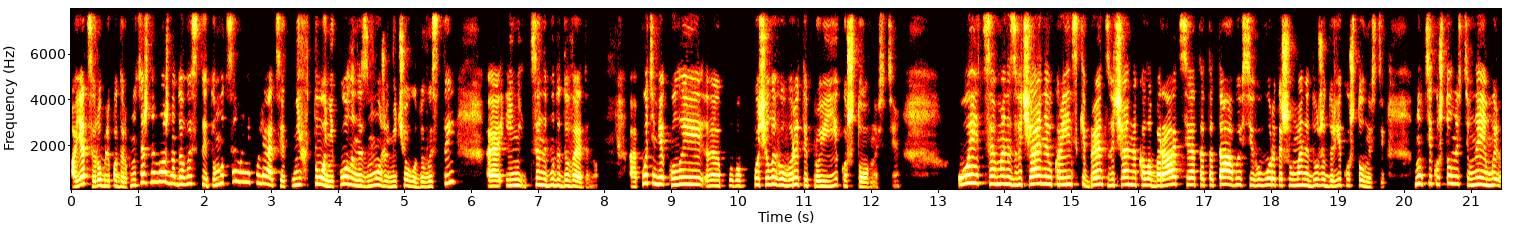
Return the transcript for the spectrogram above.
а я це роблю подарок. Ну це ж не можна довести, тому це маніпуляція. Ніхто ніколи не зможе нічого довести, е, і це не буде доведено. А потім, коли е, почали говорити про її коштовності. Ой, це в мене звичайний український бренд, звичайна колаборація. Та-та-та. Ви всі говорите, що в мене дуже дорогі коштовності. Ну, ці коштовності в неї ми,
